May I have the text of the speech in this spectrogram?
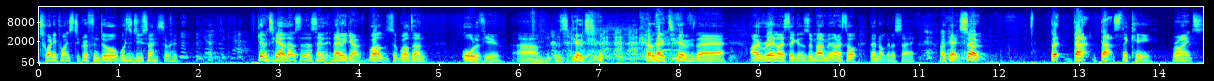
20 points to Gryffindor. What did you say? Sorry. Get them together. That was, that there we go. Well, so well done, all of you. Um, it was a good collective there. I realised there was a moment that I thought they're not going to say it. Okay, so, but that that's the key, right?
